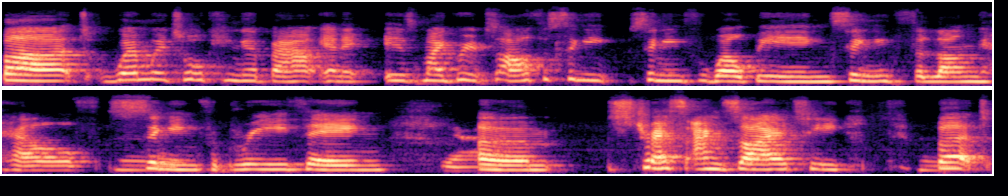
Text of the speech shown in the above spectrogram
But when we're talking about, and it is my groups are for singing, singing for well-being, singing for lung health, Mm. singing for breathing, yeah um, stress, anxiety. Mm. But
